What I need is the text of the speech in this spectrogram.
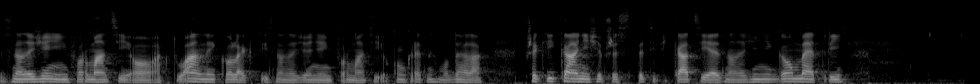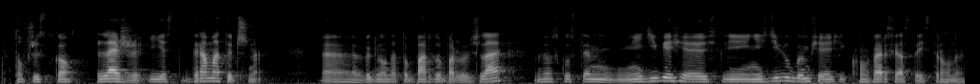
znalezienie informacji o aktualnej kolekcji, znalezienie informacji o konkretnych modelach, przeklikanie się przez specyfikacje, znalezienie geometrii. To wszystko leży i jest dramatyczne. E, Wygląda to bardzo, bardzo źle. W związku z tym nie dziwię się, jeśli nie zdziwiłbym się, jeśli konwersja z tej strony,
